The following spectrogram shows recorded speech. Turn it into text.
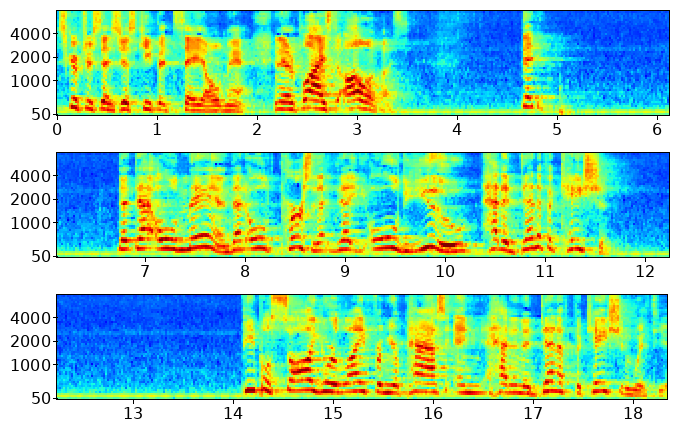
scripture says just keep it, say old man. And it applies to all of us. That that, that old man, that old person, that, that old you had identification. People saw your life from your past and had an identification with you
